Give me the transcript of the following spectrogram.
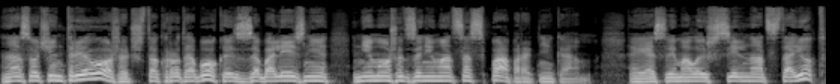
Нас очень тревожит, что Крутобок из-за болезни не может заниматься с папоротником. Если малыш сильно отстает,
